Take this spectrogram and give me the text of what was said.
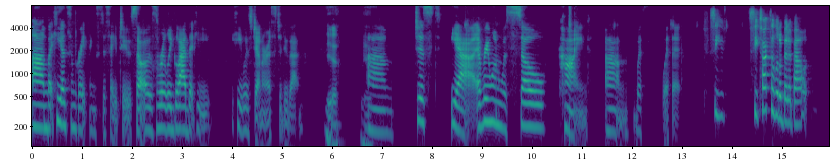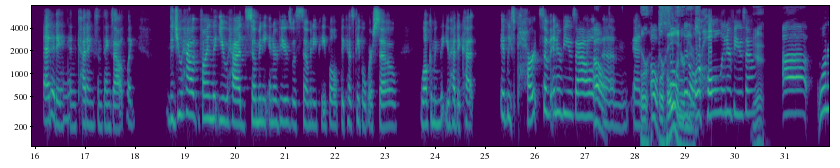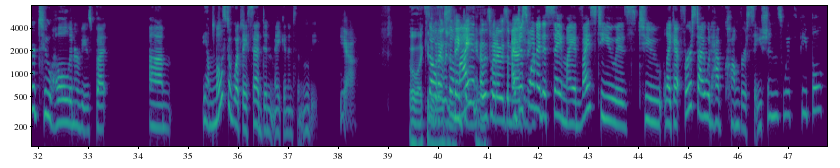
Um, but he had some great things to say too. So I was really glad that he he was generous to do that. Yeah. yeah. Um, just yeah, everyone was so kind um, with with it. So you so you talked a little bit about editing and cutting some things out. Like did you have find that you had so many interviews with so many people because people were so welcoming that you had to cut at least parts of interviews out oh. Um, and or, oh, or whole so interviews little. or whole interviews out yeah uh one or two whole interviews but um yeah most of what they said didn't make it into the movie yeah Oh, I can. So imagine. I was so thinking. My, I was what I was imagining. I just wanted to say my advice to you is to like at first I would have conversations with people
